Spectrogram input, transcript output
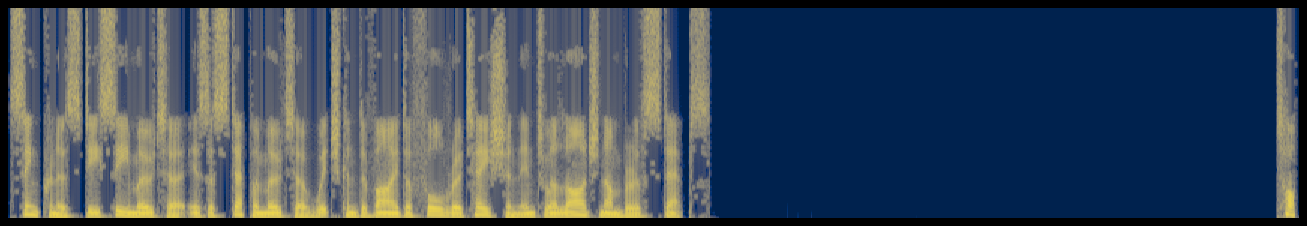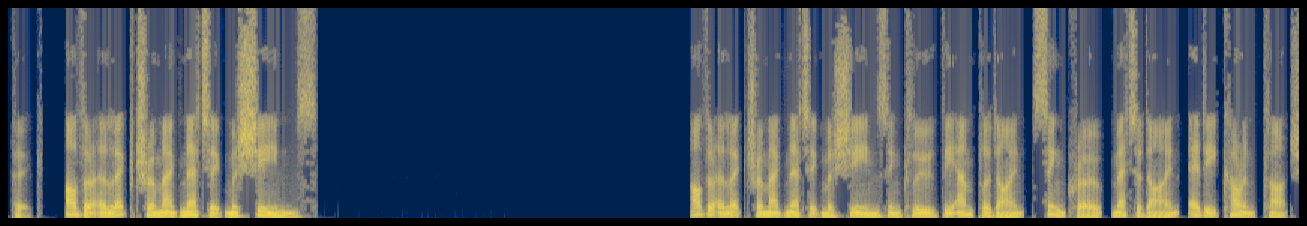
synchronous DC motor is a stepper motor which can divide a full rotation into a large number of steps. Topic: other electromagnetic machines Other electromagnetic machines include the amplidyne, synchro, metadyne, eddy current clutch,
